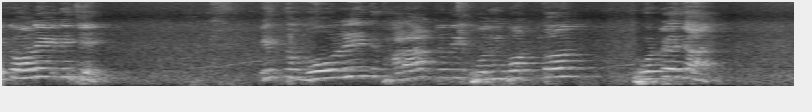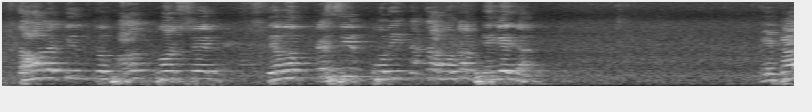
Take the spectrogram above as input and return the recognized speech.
এটা অনেক নিচে। কিন্তু মৌলিক ধারার যদি পরিবর্তন ঘটে যায়, তাহলে কিন্তু ভারতবর্ষের ডেমোক্রেসির পরিকাঠামোটা ভেঙে যাবে। এটা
